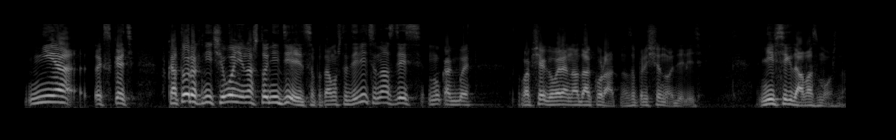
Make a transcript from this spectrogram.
не, так сказать, в которых ничего ни на что не делится, потому что делить у нас здесь, ну, как бы, вообще говоря, надо аккуратно, запрещено делить. Не всегда возможно.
